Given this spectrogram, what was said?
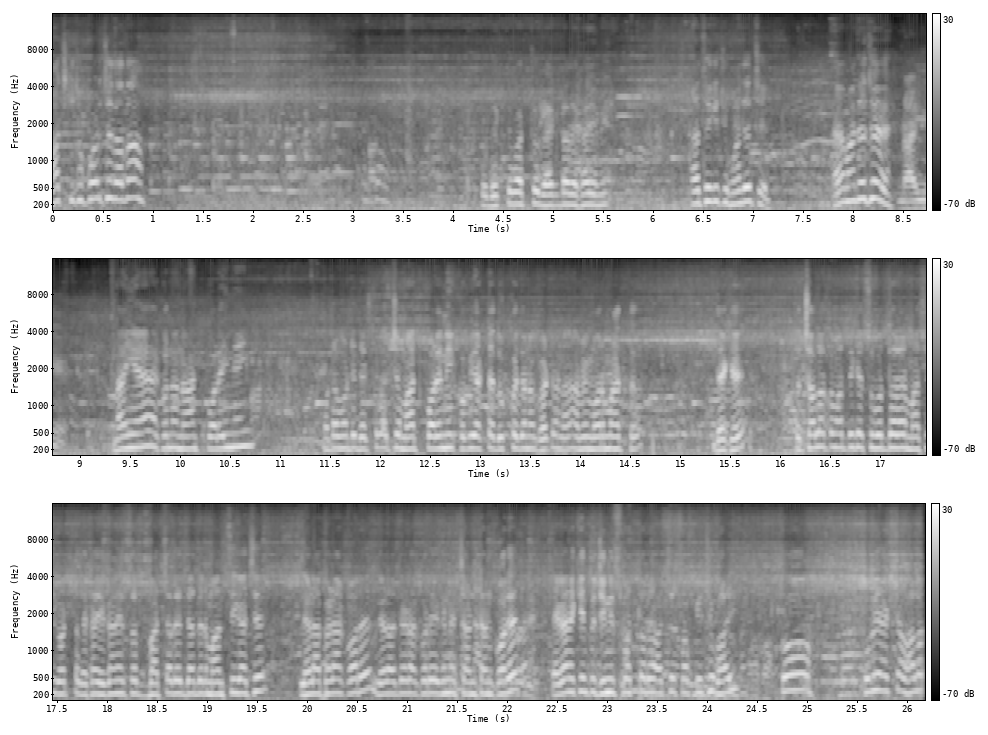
মাছ কিছু পড়ছে, দাদা? তো দেখতে পাচ্ছ ব্যাগটা দেখাই আমি। আচ্ছা কিছু মাছ আছে? হ্যাঁ মাছ আছে? নাই হ্যাঁ এখনও নাচ পড়েই নেই। মোটামুটি দেখতে পাচ্ছ মাছ পড়েনি খুবই একটা দুঃখজনক ঘটনা আমি মর্মাহত। দেখে। তো চলো তোমার দিকে সুভদ্রার মাসি ঘরটা দেখা এখানে সব বাচ্চাদের যাদের মানসিক আছে লেড়া ফেড়া করে লেড়া টেড়া করে এখানে চান টান করে। এখানে কিন্তু জিনিসপত্র আছে সব কিছু ভাই। তো খুবই একটা ভালো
